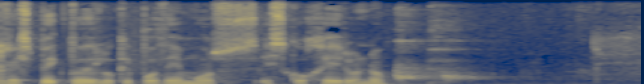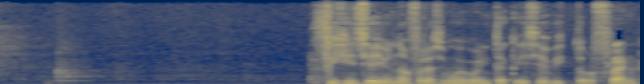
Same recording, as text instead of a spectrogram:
respecto de lo que podemos escoger o no. Fíjense, hay una frase muy bonita que dice Víctor Frank,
